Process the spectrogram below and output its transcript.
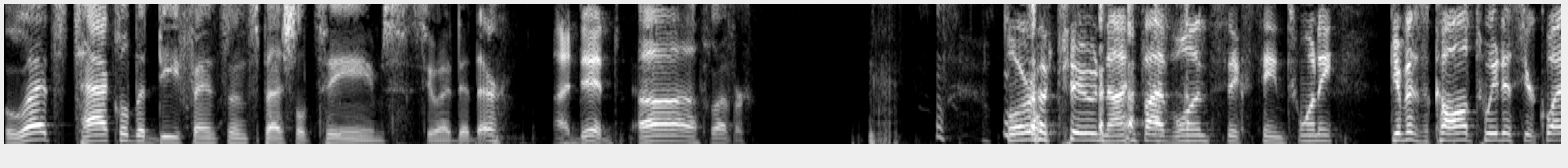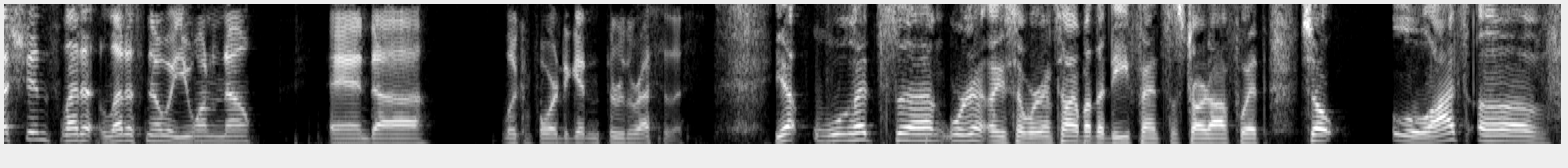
Let's tackle the defense and special teams. See what I did there? I did. Uh, Clever. 402 951 1620. Give us a call, tweet us your questions, let it, let us know what you want to know. And uh, looking forward to getting through the rest of this. Yep. Well, let's. Uh, we're gonna, like I said, we're going to talk about the defense to start off with. So, lots of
